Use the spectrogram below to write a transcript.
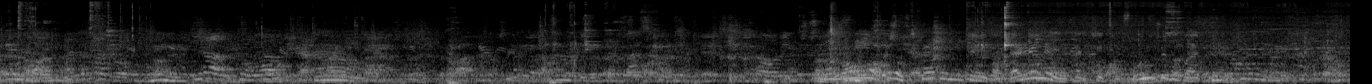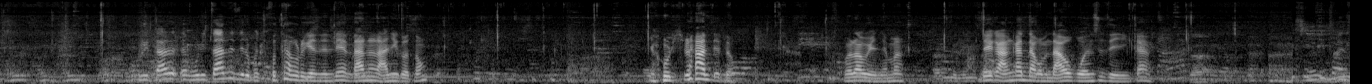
딸 같이 손주도 우리 딸 우리 딸애들이 뭐 좋다 그러겠는데? 나는 아니거든. 우리 신랑한테도 뭐라고 했냐면 내가 안 간다고 하면 나오고 원수 되니까. 식당에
